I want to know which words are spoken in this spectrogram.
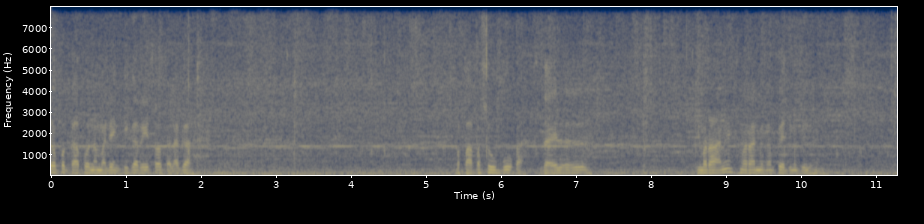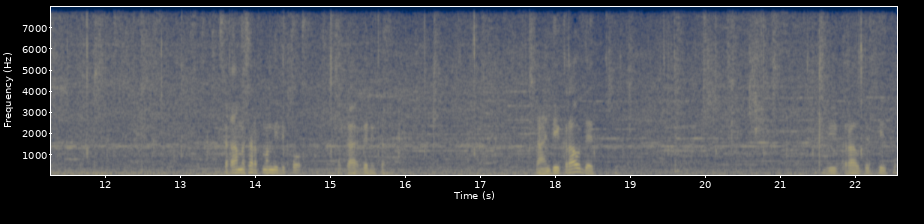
Dito pagka na malengke ka rito talaga mapapasubo ka dahil marami, marami kang pwedeng bilhin. Saka masarap mamili po pagka ganito. Saka hindi crowded. Hindi crowded dito.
